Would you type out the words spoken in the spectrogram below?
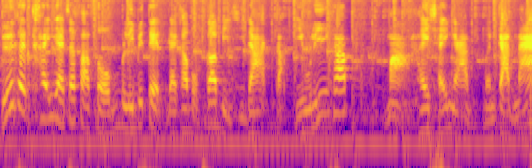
หรือเกิดใครอยากจะสะสมลิมิเต็ดนะครับผมก็มีฮีนากับยูริครับ มาให้ใช้งานเหมือนกันนะ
